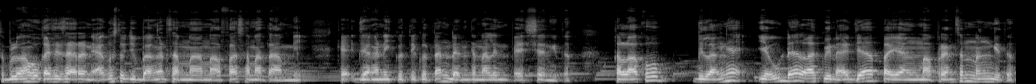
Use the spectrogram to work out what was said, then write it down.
sebelum aku kasih saran ya, aku setuju banget sama Mafa sama Tami. Kayak jangan ikut-ikutan dan kenalin passion gitu. Kalau aku bilangnya ya udah lakuin aja apa yang Mapren seneng gitu.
